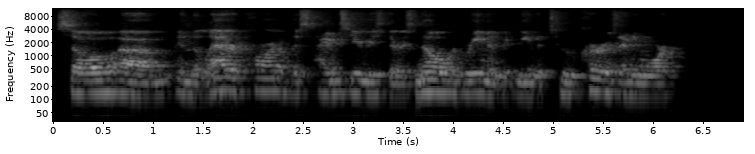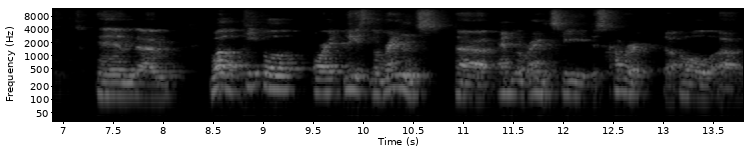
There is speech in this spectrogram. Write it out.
So um, in the latter part of this time series, there's no agreement between the two curves anymore. And um, well, people, or at least Lorenz, uh, Ed Lorenz, he discovered the whole uh,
